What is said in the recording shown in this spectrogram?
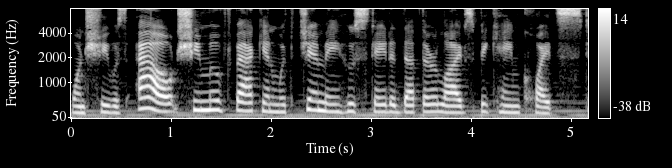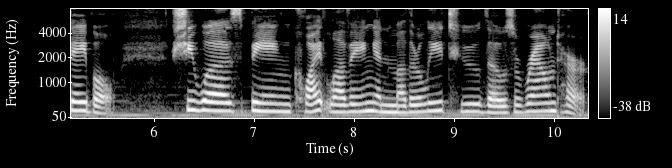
Once she was out, she moved back in with Jimmy, who stated that their lives became quite stable. She was being quite loving and motherly to those around her.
